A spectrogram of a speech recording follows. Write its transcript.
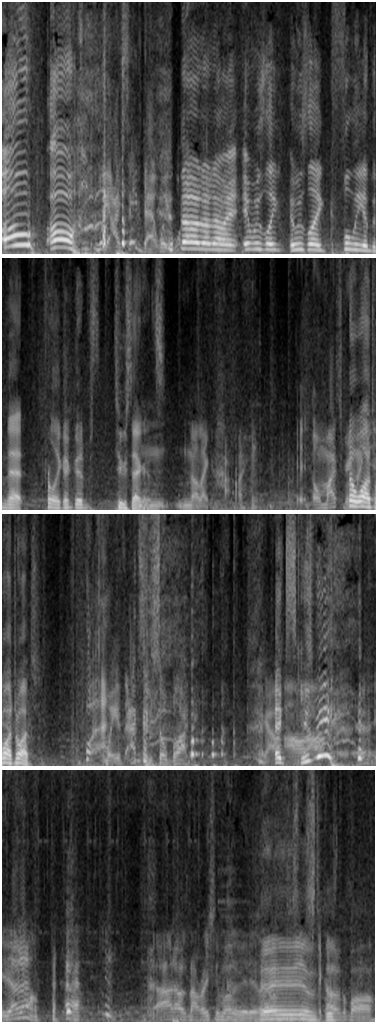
Oh! Oh! wait. I saved that. Wait. What? no, no, no. Oh, It, it was like it was like fully in the net for like a good two seconds. N- no, like on oh, my screen. No, like, watch, it- watch, watch. Wait, it's actually so black. Like, I- Excuse I- I- Yeah, no. Ah, that was not racially motivated. Uh, Yeah, just, just stick out of the ball.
